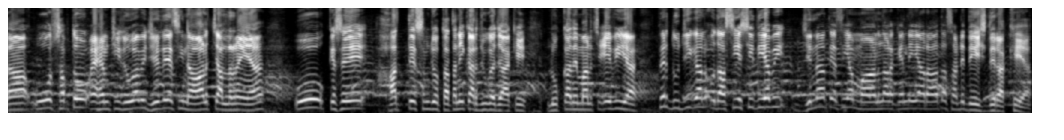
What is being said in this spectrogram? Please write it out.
ਤਾਂ ਉਹ ਸਭ ਤੋਂ ਅਹਿਮ ਚੀਜ਼ ਉਹ ਆ ਵੀ ਜਿਹੜੇ ਅਸੀਂ ਨਾਲ ਚੱਲ ਰਹੇ ਆ ਉਹ ਕਿਸੇ ਹੱਦ ਤੇ ਸਮਝੌਤਾ ਤਾਂ ਨਹੀਂ ਕਰ ਜੂਗਾ ਜਾ ਕੇ, ਲੋਕਾਂ ਦੇ ਮਨ 'ਚ ਇਹ ਵੀ ਆ ਫਿਰ ਦੂਜੀ ਗੱਲ ਉਦਾਸੀ ਇਸ ਚੀਜ਼ ਦੀ ਆ ਵੀ ਜਿਨ੍ਹਾਂ ਤੇ ਅਸੀਂ ਆ ਮਾਣ ਨਾਲ ਕਹਿੰਦੇ ਯਾਰ ਆ ਤਾਂ ਸਾਡੇ ਦੇਸ਼ ਦੇ ਰਾਖੇ ਆ।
